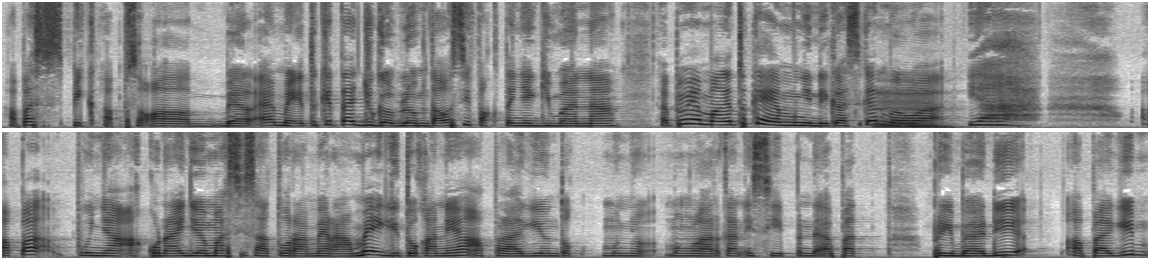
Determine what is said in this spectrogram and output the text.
apa speak up soal BLM ya. Itu kita juga belum tahu sih faktanya gimana. Tapi memang itu kayak mengindikasikan bahwa Hmm. ya apa punya akun aja masih satu rame-rame gitu kan ya. Apalagi untuk mengeluarkan isi pendapat pribadi. Apalagi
